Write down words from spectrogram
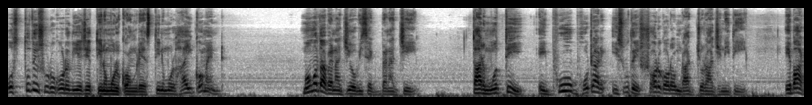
প্রস্তুতি শুরু করে দিয়েছে Trinamool Congress, Trinamool high command. Mamata Banerjee, Abhishek Banerjee, তার মধ্যেই এই ভুয়ো ভোটার ইস্যুতে সরগরম রাজ্য রাজনীতি। এবার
